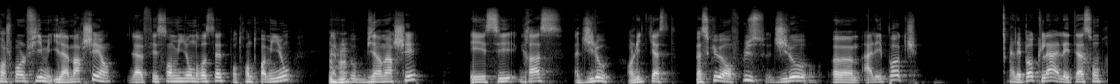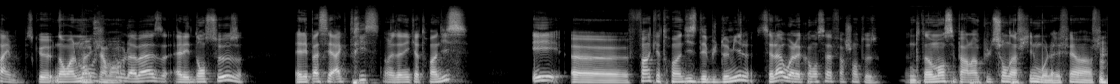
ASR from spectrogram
franchement, le film, il a marché. hein. Il a fait 100 millions de recettes pour 33 millions. Il a Mhm. plutôt bien marché. Et c'est grâce à Gillo en leadcast. Parce que en plus, Gillo, euh, à l'époque, à l'époque, là, elle était à son prime. Parce que normalement, Ouais. Gillo, à la base, elle est danseuse. Elle est passée actrice dans les années 90. Et euh, fin 90, début 2000, c'est là où elle a commencé à faire chanteuse. Notamment, c'est par l'impulsion d'un film où elle avait fait un film,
